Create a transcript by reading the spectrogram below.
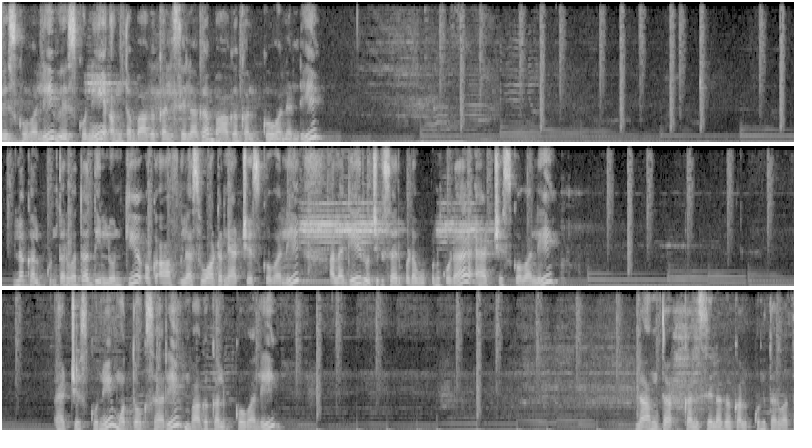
వేసుకోవాలి. వేసుకొని అంత బాగా కలిసేలాగా బాగా కలుపుకోవాలండి. ఇలా కలుపుకున్న తర్వాత దీనిలోనికి ఒక హాఫ్ గ్లాస్ వాటర్ని యాడ్ చేసుకోవాలి. అలాగే రుచికి సరిపడా ఉప్పును కూడా యాడ్ చేసుకోవాలి. యాడ్ చేసుకొని మొత్తం ఒకసారి బాగా కలుపుకోవాలి. ఇలా అంతా కలిసేలాగా కలుపుకున్న తర్వాత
